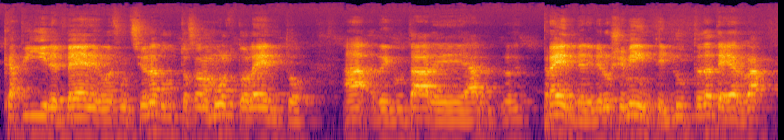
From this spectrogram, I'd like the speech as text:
capire bene come funziona tutto, sono molto lento a reclutare, a prendere velocemente il loot da terra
